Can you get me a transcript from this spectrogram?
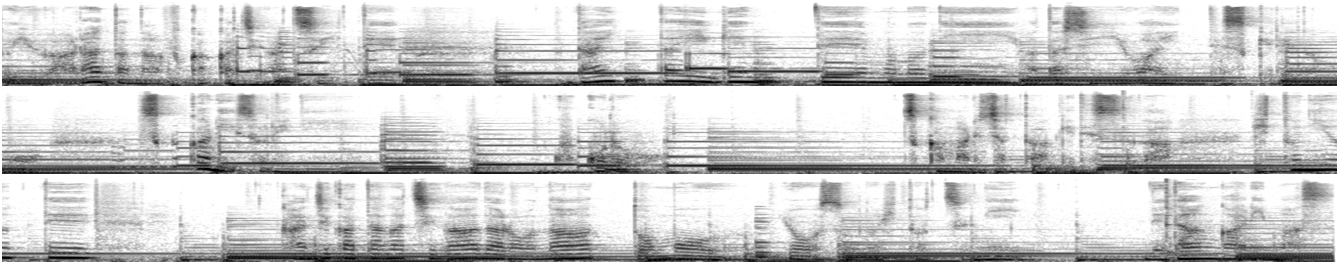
という新たな付加価値がついて大体限定ものに私弱いんですけれどもすっかりそれに心をつかまれちゃったわけですが人によって感じ方が違うだろうなと思う要素の一つに値段があります。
